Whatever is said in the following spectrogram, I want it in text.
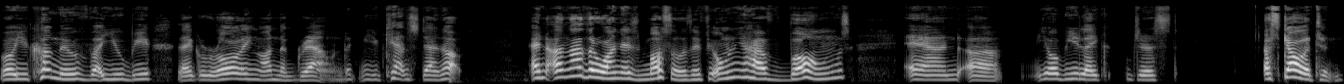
Well, you could move, but you'll be like rolling on the ground. You can't stand up. And another one is muscles. If you only have bones, and uh, you'll be like just a skeleton.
